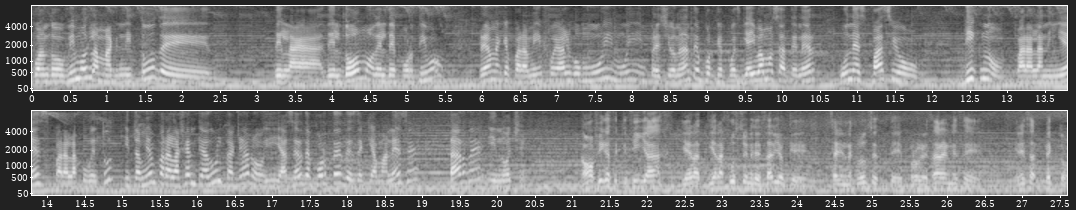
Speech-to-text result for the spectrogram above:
cuando vimos la magnitud de, la, del domo, del deportivo, créanme que para mí fue algo muy, muy impresionante porque pues ya íbamos a tener un espacio digno para la niñez, para la juventud y también para la gente adulta, claro, y hacer deporte desde que amanece, tarde y noche. No, fíjate que sí, ya, ya, era, era justo y necesario que Salina Cruz este, progresara en ese, en ese aspecto,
